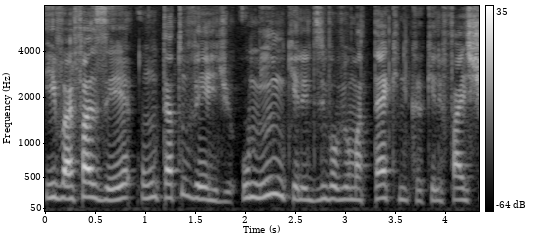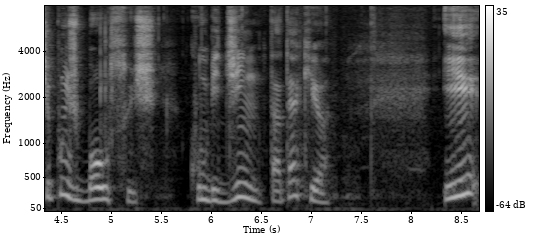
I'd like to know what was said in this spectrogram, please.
e vai fazer um teto verde. O Mink, ele desenvolveu uma técnica que ele faz tipo uns bolsos com bidim, tá até aqui, ó. E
